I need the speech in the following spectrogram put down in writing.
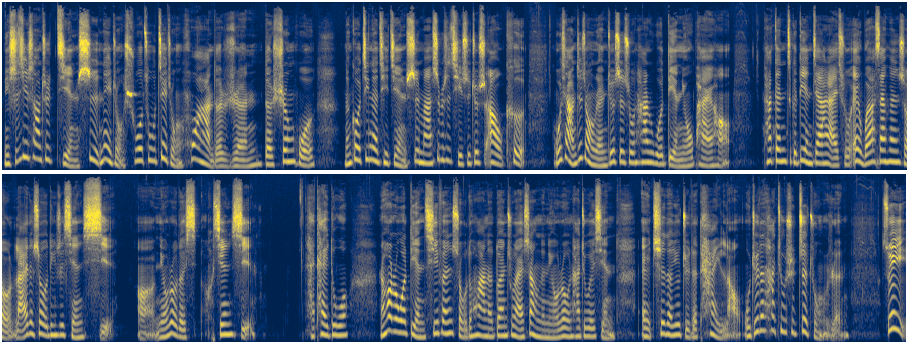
你实际上去检视那种说出这种话的人的生活，能够经得起检视吗？是不是？其实就是奥客。我想这种人就是说，他如果点牛排哈。他跟这个店家来说：“哎，我要三分熟，来的时候一定是嫌血啊、牛肉的鲜血还太多。然后如果点七分熟的话呢，端出来上的牛肉他就会嫌，哎，吃的又觉得太老。我觉得他就是这种人。所以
